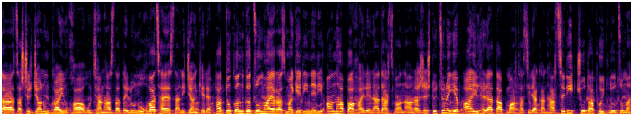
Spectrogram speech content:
տարածաշրջանում կայուն խաղաղության հաստատելուն ուղված Հայաստանի ջանքերը։ Հատուկ ընդգծում հայ ռազմագերիների անհապաղ հայրենադարձման անհրաժեշտությունը եւ այլ հրատապ մարդասիրական հարցերի շուտապույտ լուծումը։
